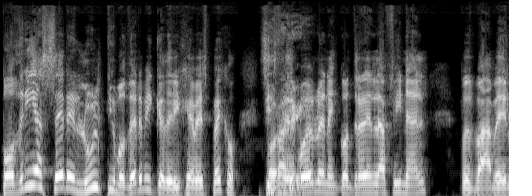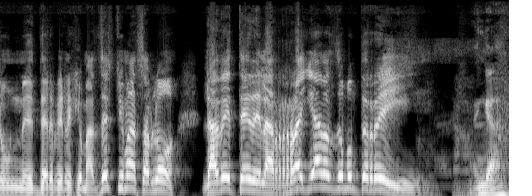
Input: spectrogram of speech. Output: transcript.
Podría ser el último derby que dirige Espejo. Si Órale. se vuelven a encontrar en la final, pues va a haber un eh, derby regio más. De esto y más habló la DT de las Rayadas de Monterrey. Venga.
